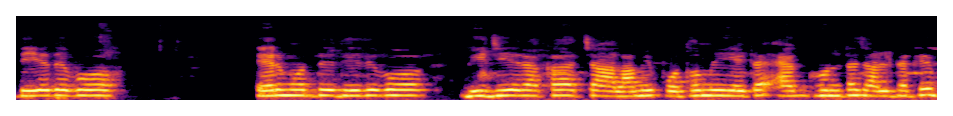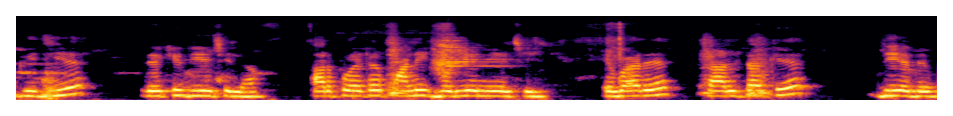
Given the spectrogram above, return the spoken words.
দিয়ে দেব, এর মধ্যে দিয়ে দেব ভিজিয়ে রাখা চাল। আমি প্রথমেই এটা এক ঘণ্টা চালটাকে ভিজিয়ে রেখে দিয়েছিলাম। তারপর এটা পানি ঝরিয়ে নিয়েছি। এবারে চালটাকে দিয়ে দেব।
